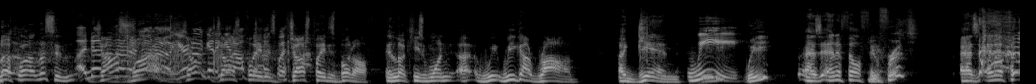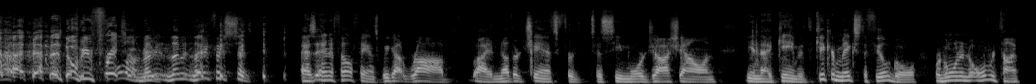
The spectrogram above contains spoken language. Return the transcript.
Look, well, listen, uh, no, Josh, no, no, no, no, You're not going to get off played his, with Josh that. played his butt off, and look, he's won. Uh, we we got robbed again. We we as NFL fans. Your friends? As NFL, no refresh. hold on, let me, let me, let me finish this. As NFL fans, we got robbed by another chance for to see more Josh Allen in that game. If the kicker makes the field goal, we're going into overtime.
